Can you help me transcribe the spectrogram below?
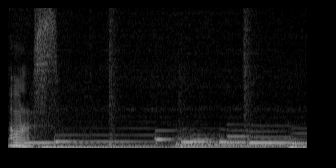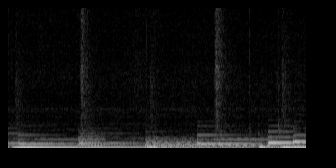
Vámonos. thank you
